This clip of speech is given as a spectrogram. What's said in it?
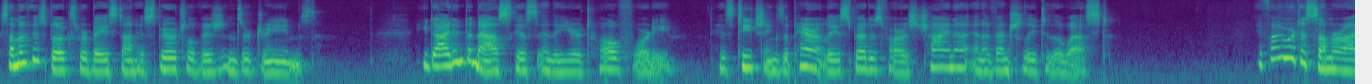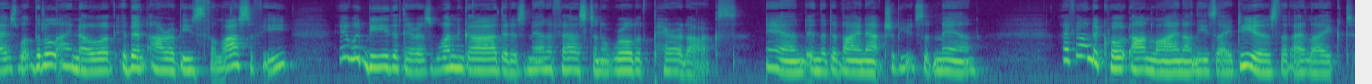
Some of his books were based on his spiritual visions or dreams. He died in Damascus in the year 1240. His teachings apparently spread as far as China and eventually to the West. If I were to summarize what little I know of Ibn Arabi's philosophy, it would be that there is one God that is manifest in a world of paradox and in the divine attributes of man. I found a quote online on these ideas that I liked.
